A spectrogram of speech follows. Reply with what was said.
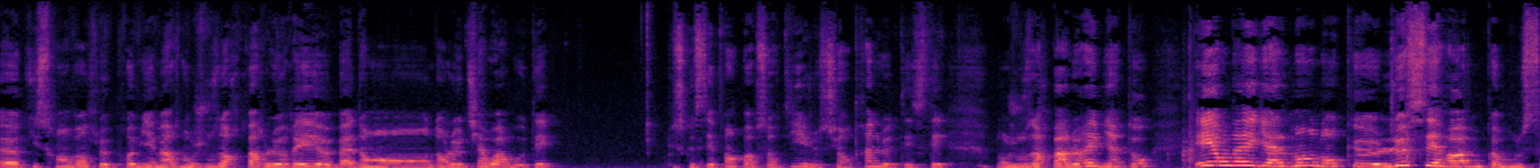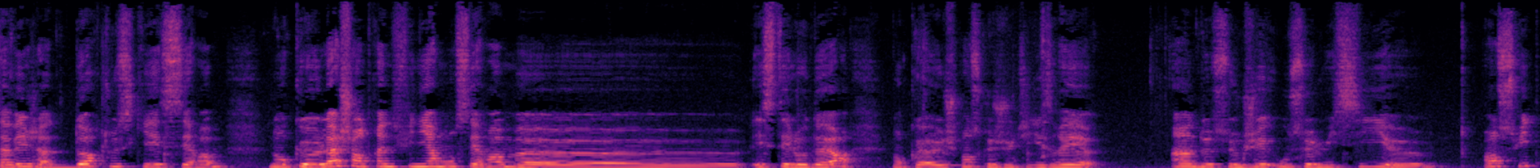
euh, qui sera en vente le 1er mars. Donc je vous en reparlerai bah, dans, le tiroir beauté puisque c'est pas encore sorti et je suis en train de le tester. Donc je vous en reparlerai bientôt. Et on a également donc le sérum. Comme vous le savez, j'adore tout ce qui est sérum. Donc là, je suis en train de finir mon sérum Estée Lauder. Donc je pense que j'utiliserai un de ceux que j'ai ou celui-ci euh, ensuite.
